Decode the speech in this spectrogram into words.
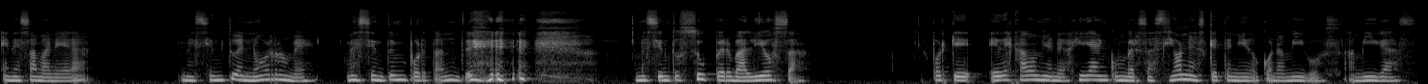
en esa manera, me siento enorme, me siento importante, me siento súper valiosa, porque he dejado mi energía en conversaciones que he tenido con amigos, amigas,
